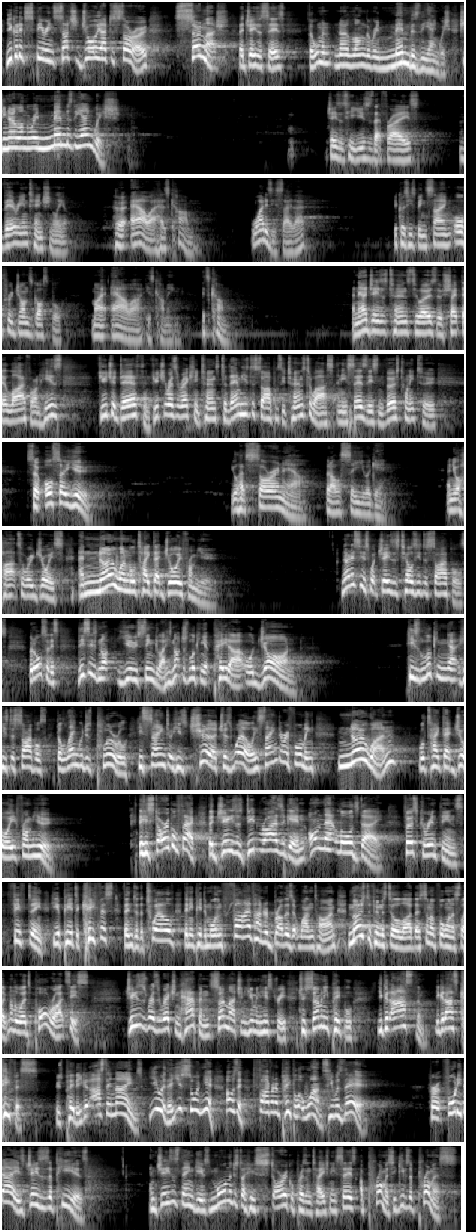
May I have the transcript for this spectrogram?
You could experience such joy after sorrow, so much that Jesus says the woman no longer remembers the anguish. She no longer remembers the anguish. Jesus here uses that phrase very intentionally her hour has come. Why does he say that? Because he's been saying all through John's gospel, My hour is coming. It's come. And now Jesus turns to those who have shaped their life on his future death and future resurrection. He turns to them, his disciples, he turns to us, and he says this in verse 22 So also you, you'll have sorrow now, but I will see you again and your hearts will rejoice, and no one will take that joy from you. Notice this what Jesus tells his disciples, but also this this is not you singular. He's not just looking at Peter or John. He's looking at his disciples, the language is plural. He's saying to his church as well, he's saying to reforming, no one will take that joy from you. The historical fact that Jesus did rise again on that Lord's Day 1 Corinthians 15. He appeared to Cephas, then to the 12, then he appeared to more than 500 brothers at one time, most of whom are still alive, though some have fallen asleep. In other words, Paul writes this. Jesus' resurrection happened so much in human history to so many people, you could ask them. You could ask Cephas, who's Peter, you could ask their names. You were there, you saw him, yeah. I was there. 500 people at once, he was there. For 40 days, Jesus appears. And Jesus then gives more than just a historical presentation. He says a promise. He gives a promise.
